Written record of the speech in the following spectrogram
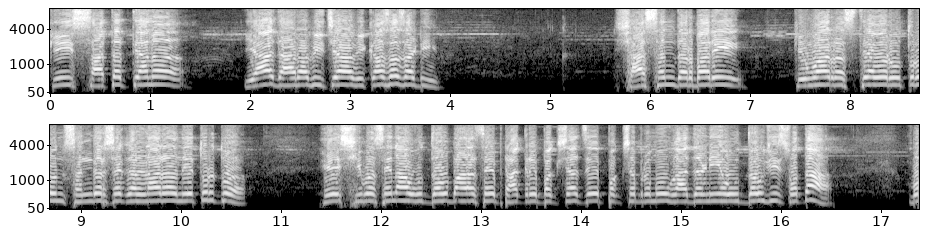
की सातत्यानं या धारावीच्या विकासासाठी शासन दरबारी किंवा रस्त्यावर उतरून संघर्ष करणारं नेतृत्व हे शिवसेना उद्धव बाळासाहेब ठाकरे पक्षाचे पक्षप्रमुख आदरणीय उद्धवजी स्वतः व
